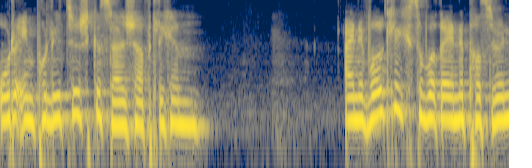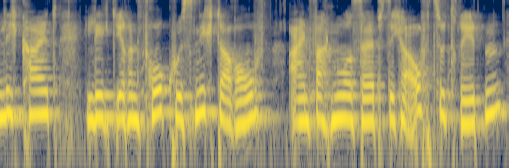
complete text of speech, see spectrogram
oder im politisch-gesellschaftlichen. Eine wirklich souveräne Persönlichkeit legt ihren Fokus nicht darauf, einfach nur selbstsicher aufzutreten,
